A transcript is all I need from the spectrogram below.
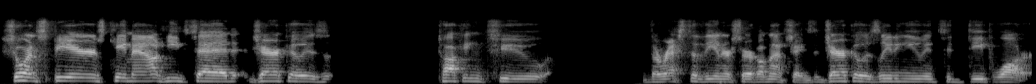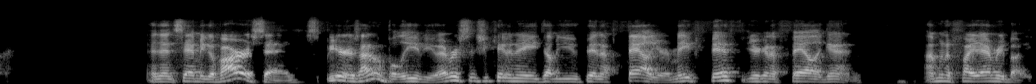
Shawn Spears came out. He said Jericho is talking to the rest of the inner circle, not Chase, Jericho is leading you into deep water. And then Sammy Guevara said, Spears, I don't believe you. Ever since you came in AEW, you've been a failure. May 5th, you're going to fail again. I'm going to fight everybody.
